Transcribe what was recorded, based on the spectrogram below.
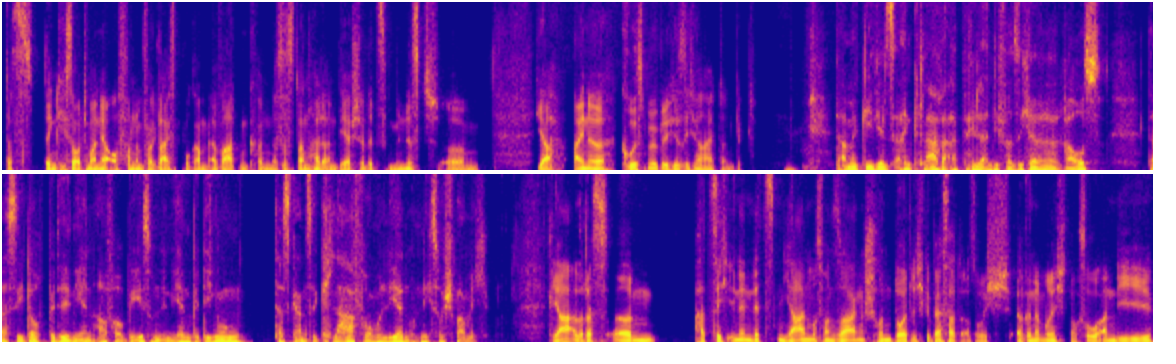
das denke ich, sollte man ja auch von einem Vergleichsprogramm erwarten können, dass es dann halt an der Stelle zumindest ähm, ja eine größtmögliche Sicherheit dann gibt. Damit geht jetzt ein klarer Appell an die Versicherer raus, dass sie doch bitte in ihren AVBs und in ihren Bedingungen das Ganze klar formulieren und nicht so schwammig. Ja, also das ähm, hat sich in den letzten Jahren, muss man sagen, schon deutlich gebessert. Also ich erinnere mich noch so an die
